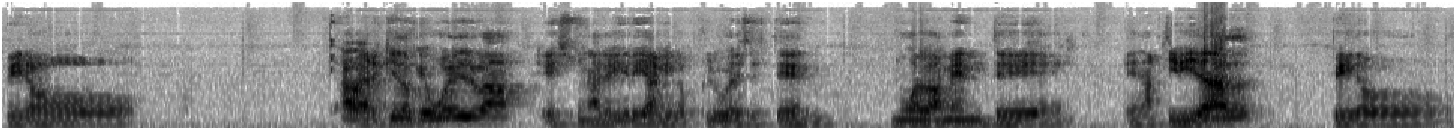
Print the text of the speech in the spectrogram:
Pero, a ver, quiero que vuelva. Es una alegría que los clubes estén nuevamente en actividad, pero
